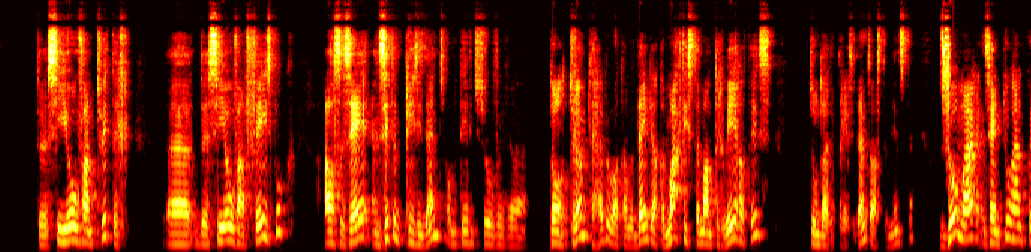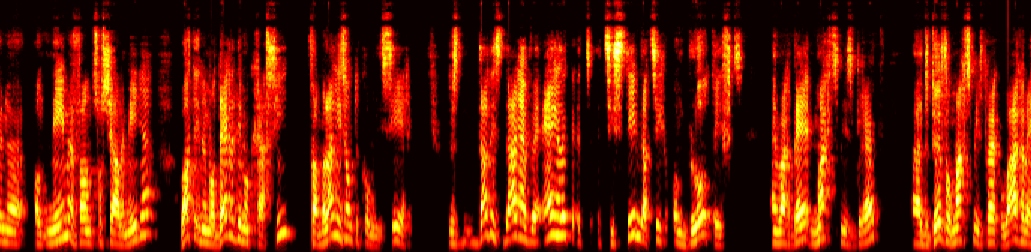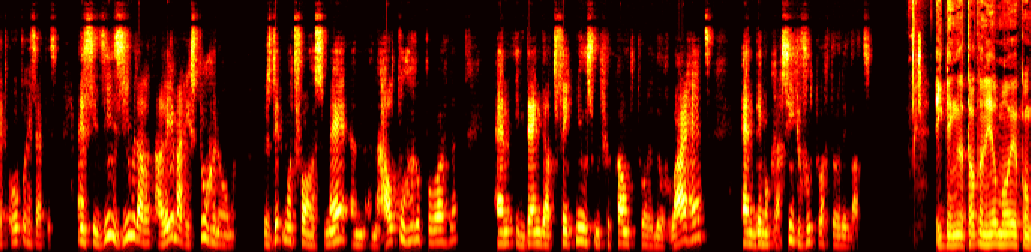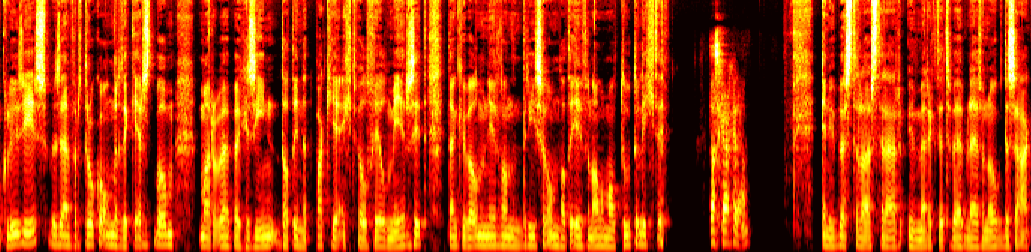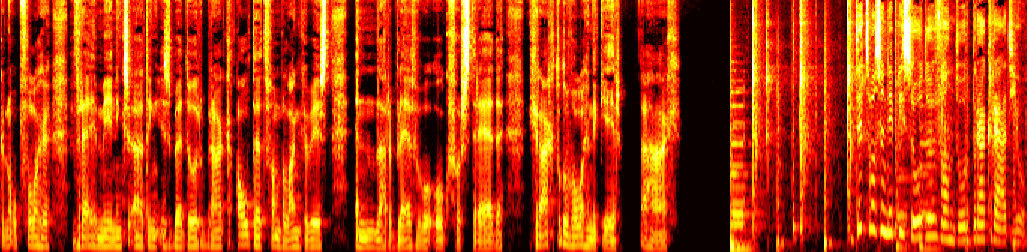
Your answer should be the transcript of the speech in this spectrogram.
de CEO van Twitter, uh, de CEO van Facebook, als zij een zittend president, om het eventjes over uh, Donald Trump te hebben, wat we denken dat de machtigste man ter wereld is, toen dat de president was tenminste, zomaar zijn toegang kunnen ontnemen van sociale media, wat in een moderne democratie van belang is om te communiceren. Dus dat is, daar hebben we eigenlijk het, het systeem dat zich ontbloot heeft en waarbij machtsmisbruik, uh, de deur voor machtsmisbruik wagenwijd opengezet is. En sindsdien zien we dat het alleen maar is toegenomen. Dus dit moet volgens mij een, een halt toegeroepen worden. En ik denk dat fake news moet gecounterd worden door waarheid en democratie gevoed wordt door debat. Ik denk dat dat een heel mooie conclusie is. We zijn vertrokken onder de kerstboom, maar we hebben gezien dat in het pakje echt wel veel meer zit. Dank u wel, meneer Van den Driessen, om dat even allemaal toe te lichten. Dat is graag gedaan. En uw beste luisteraar, u merkt het, wij blijven ook de zaken opvolgen. Vrije meningsuiting is bij doorbraak altijd van belang geweest en daar blijven we ook voor strijden. Graag tot de volgende keer. Dag. Dit was een episode van Doorbraak Radio,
